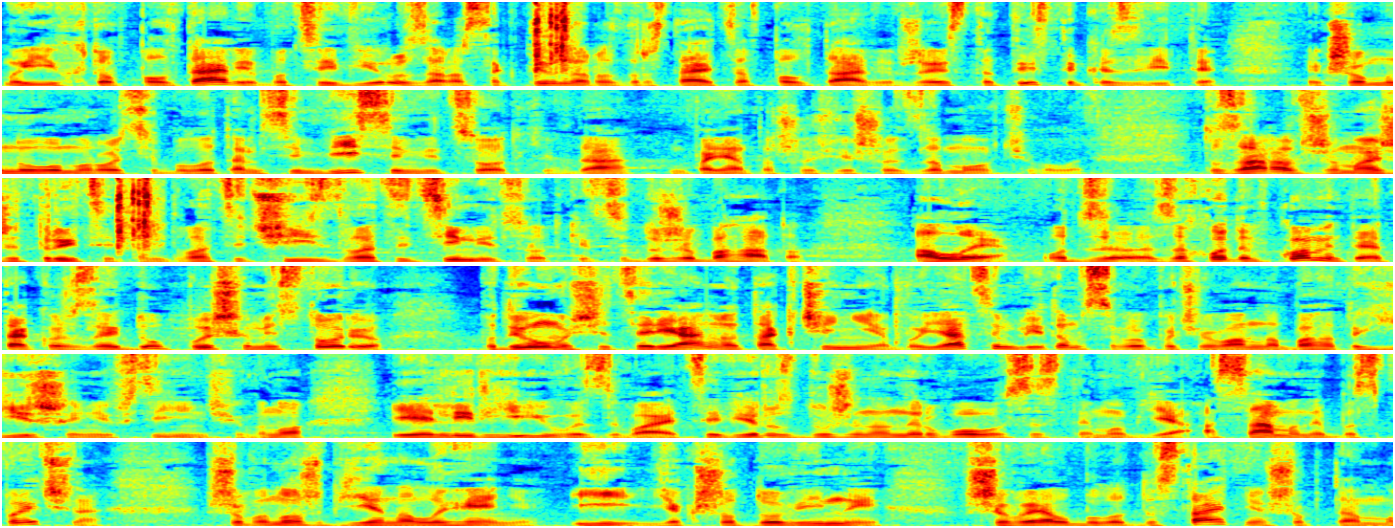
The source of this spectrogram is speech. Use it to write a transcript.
мої, хто в Полтаві, бо цей вірус зараз активно розростається в Полтаві. Вже є статистика звідти. Якщо в минулому році було там 7-8%, да? ну, понятно, що ще щось замовчували, то зараз вже майже 30, там 26-27%. Це дуже багато. Але от заходимо в коменти, я також зайду, пишемо історію, подивимося, чи це реально так чи ні. Бо я цим літом себе почував набагато гірше, ніж всі інші. Воно і алергію визиває. Цей вірус дуже на нервову систему б'є. А саме небезпечне, що воно ж б'є на легені. І якщо до війни ШВЛ було достатньо, щоб там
